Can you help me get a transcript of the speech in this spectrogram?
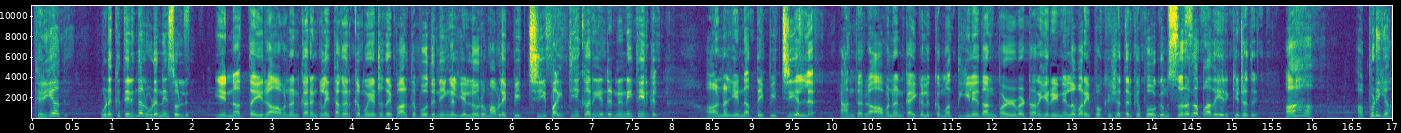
தெரியாது. உனக்கு தெரிந்தால் உடனே சொல்லு. என் அத்தை ராவணன் கரங்களை தகர்க்க முயன்றதை பார்த்தபோது நீங்கள் எல்லோரும் அவளை பிச்சி பைத்தியக்காரி என்று நினைத்தீர்கள். ஆனால் என் அத்தை பிச்சி அல்ல. அந்த ராவணன் கைகளுக்கு மத்தியிலே தான் பழுவேட்டரையரின் நிலவரை பொக்கிஷத்திற்கு போகும் சுரங்கப்பாதை இருக்கின்றது. ஆஹா அப்படியா?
